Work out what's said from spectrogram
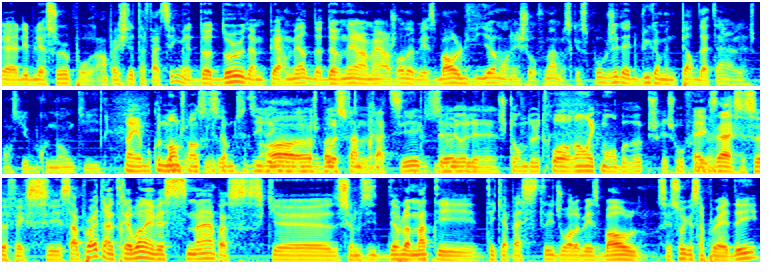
euh, les blessures pour empêcher l'état de fatigue, mais de deux, de me permettre de devenir un meilleur joueur de baseball via mon échauffement. Parce que c'est pas obligé d'être vu comme une perte de temps. là. Je pense qu'il y a beaucoup de monde qui. Ben, il y a beaucoup de monde, je pense, que comme tu dis, Ah, là, je ils passe du temps de pratique. tout de ça, là, puis- le- je tourne deux, trois ronds avec mon bras, puis je là. Exact, c'est ça. Fait que ça peut être un très bon investissement parce que, je me dis, développement de tes, tes capacités de joueur de baseball, c'est sûr que ça peut aider.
